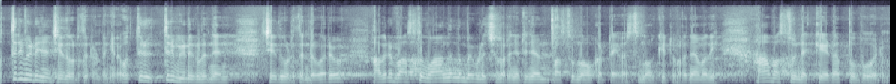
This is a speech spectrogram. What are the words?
ഒത്തിരി വീട് ഞാൻ ചെയ്തു കൊടുത്തിട്ടുണ്ട് ഇങ്ങനെ. ഒത്തിരി ഒത്തിരി വീടുകൾ ഞാൻ ചെയ്തു കൊടുത്തിട്ടുണ്ട്. ഓരോ അവർ വസ്തു വാങ്ങുന്നുമ്പോൾ വിളിച്ച് പറഞ്ഞിട്ട് ഞാൻ വസ്തു നോക്കട്ടെ വസ്തു നോക്കിയിട്ട് പറഞ്ഞാൽ മതി. ആ വസ്തുവിന്റെ കിടപ്പ് പോലും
